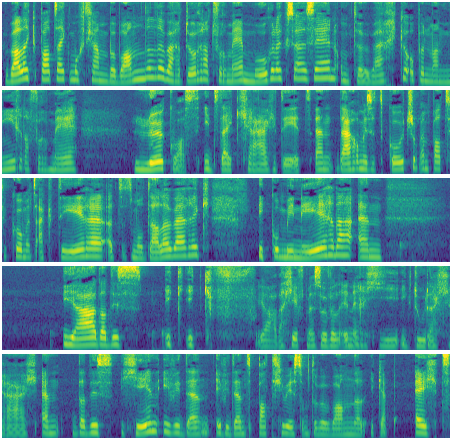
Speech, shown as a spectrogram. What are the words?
Welk pad ik mocht gaan bewandelen, waardoor dat voor mij mogelijk zou zijn om te werken op een manier dat voor mij leuk was. Iets dat ik graag deed. En daarom is het coachen op mijn pad gekomen, het acteren, het, het modellenwerk. Ik combineer dat en ja, dat is... Ik, ik, ja, dat geeft mij zoveel energie. Ik doe dat graag. En dat is geen evident, evident pad geweest om te bewandelen. Ik heb echt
